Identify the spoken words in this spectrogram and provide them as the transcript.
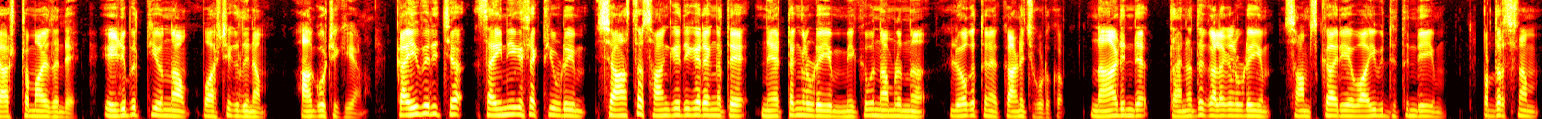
രാഷ്ട്രമായതിന്റെ എഴുപത്തിയൊന്നാം വാർഷിക ദിനം ആഘോഷിക്കുകയാണ്. കൈവരിച്ച സൈനിക ശക്തിയുടെയും ശാസ്ത്ര സാങ്കേതിക രംഗത്തെ നേട്ടങ്ങളുടെയും മികവ് നമ്മളിന്ന് ലോകത്തിന് കാണിച്ചു കൊടുക്കും. നാടിന്റെ തനത് കലകളുടെയും സാംസ്കാരിക വൈവിധ്യത്തിന്റെയും പ്രദർശനം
